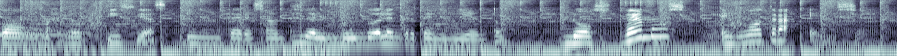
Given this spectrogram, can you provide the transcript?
con más noticias interesantes del mundo del entretenimiento. Nos vemos en otra edición.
